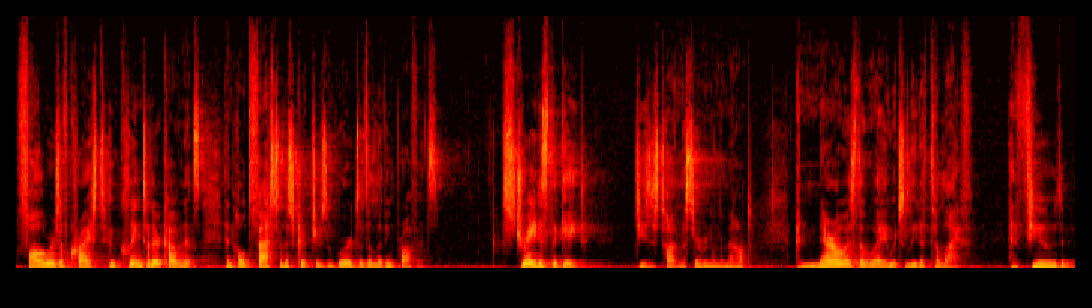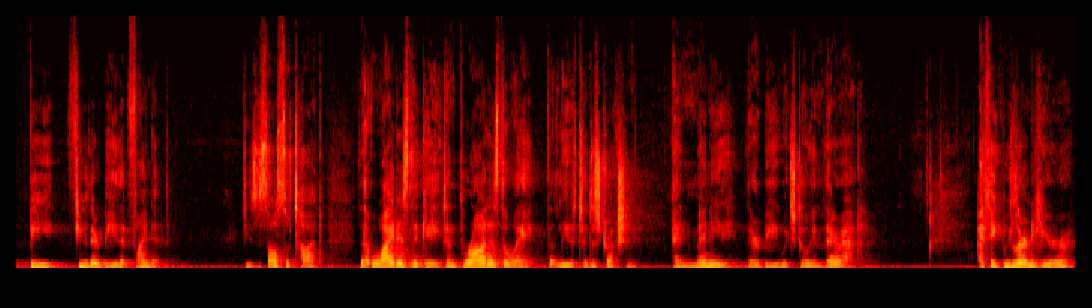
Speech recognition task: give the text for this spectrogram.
followers of Christ who cling to their covenants and hold fast to the scriptures and words of the living prophets. Straight is the gate, Jesus taught in the Sermon on the Mount, and narrow is the way which leadeth to life, and few, the be, few there be that find it. Jesus also taught that wide is the gate and broad is the way that leadeth to destruction, and many there be which go in thereat. I think we learn here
